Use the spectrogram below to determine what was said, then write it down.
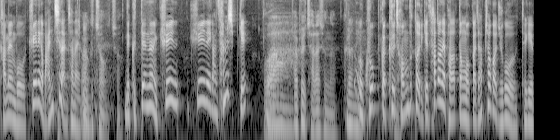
가면 뭐 Q&A가 많진 않잖아요. 아 그렇죠, 그렇죠. 근데 그때는 Q&A, Q&A가 한 30개? 와, 와. 발표를 잘하셨나. 그러네. 어, 그, 그러니까 그 전부터 이렇게 사전에 받았던 것까지 합쳐가지고 되게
